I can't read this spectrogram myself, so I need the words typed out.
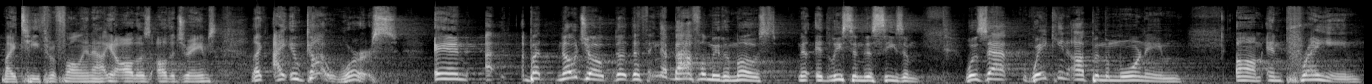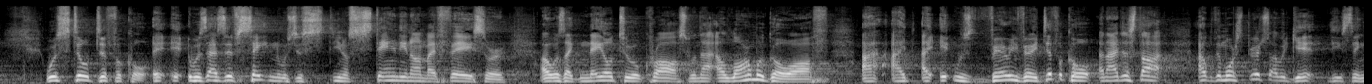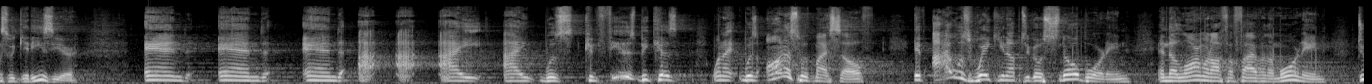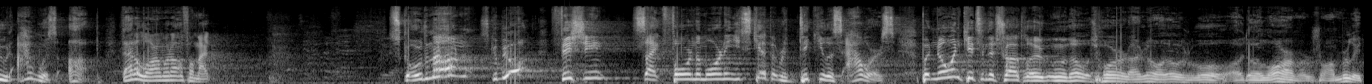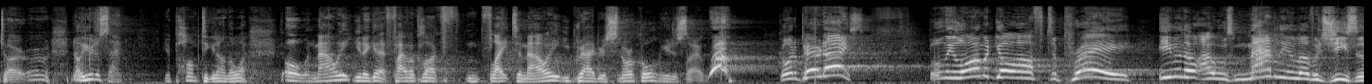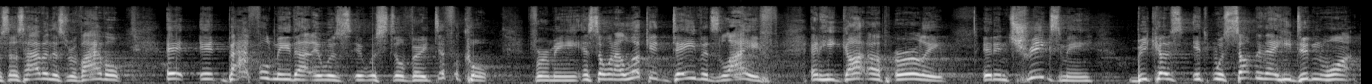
My teeth were falling out. You know all those all the dreams. Like I, it got worse. And I, but no joke, the, the thing that baffled me the most, at least in this season, was that waking up in the morning um, and praying was still difficult. It, it, was as if Satan was just, you know, standing on my face, or I was like nailed to a cross. When that alarm would go off, I, I, I it was very, very difficult. And I just thought, I, the more spiritual I would get, these things would get easier. And and and I, I, I was confused because when I was honest with myself, if I was waking up to go snowboarding and the alarm went off at five in the morning, dude, I was up. That alarm went off. I'm like, Let's go to the mountain. Fishing. It's like four in the morning. You just get up at ridiculous hours. But no one gets in the truck like, oh, that was hard. I know. That was, oh, the alarm was, I'm really tired. No, you're just like, you're pumped to get on the water. Oh, in Maui, you know, you get a five o'clock mm, flight to Maui, you grab your snorkel, and you're just like, whoa, going to paradise. But when the alarm would go off to pray, even though I was madly in love with Jesus, I was having this revival, it, it baffled me that it was, it was still very difficult for me. And so when I look at David's life and he got up early, it intrigues me because it was something that he didn't want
